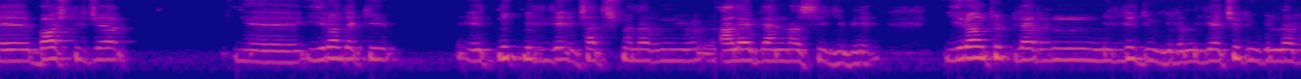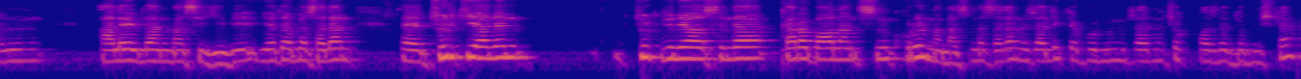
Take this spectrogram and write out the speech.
e, başlıca e, İran'daki etnik milli çatışmaların alevlenmesi gibi, İran Türklerinin milli duyguları, milliyetçi duygularının alevlenmesi gibi ya da mesela e, Türkiye'nin Türk dünyasına kara bağlantısının kurulmaması. Mesela özellikle bunun üzerine çok fazla durmuşlar.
